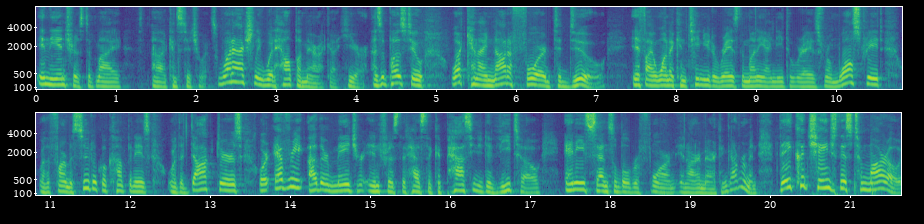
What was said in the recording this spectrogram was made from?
in the interest of my uh, constituents? What actually would help America here? As opposed to, what can I not afford to do if I want to continue to raise the money I need to raise from Wall Street or the pharmaceutical companies or the doctors or every other major interest that has the capacity to veto any sensible reform in our American government. They could change this tomorrow.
